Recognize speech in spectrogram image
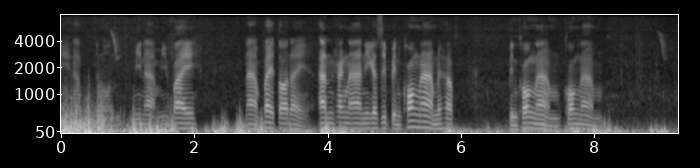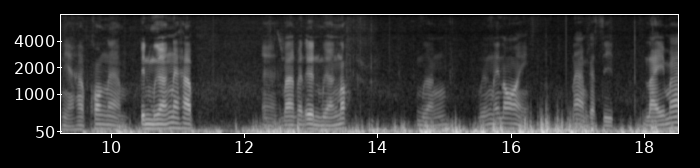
นี่ครับถนนมีน้ำมีไฟน้ำไฟต่อได้อันข้างหน้านี่ก็สิเป็นคลองน้ำนะครับ เป็นคลองน้ำคลองน้ำเนี่ยครับคลองน้ำเป็นเมืองนะครับอ่อบ้านเพื่อนเอิญเมืองเนาะเมืองเมืองน้อยๆ น้ำกระสิไหลมา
